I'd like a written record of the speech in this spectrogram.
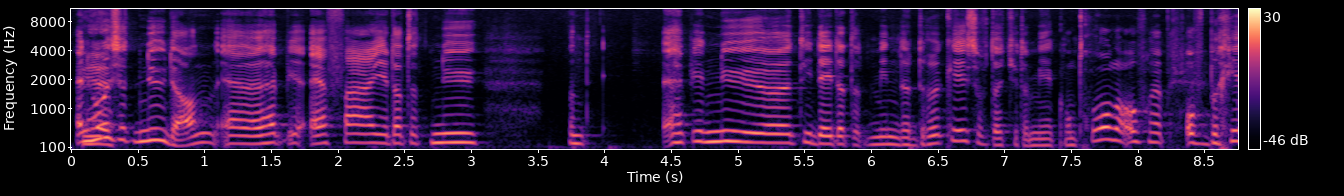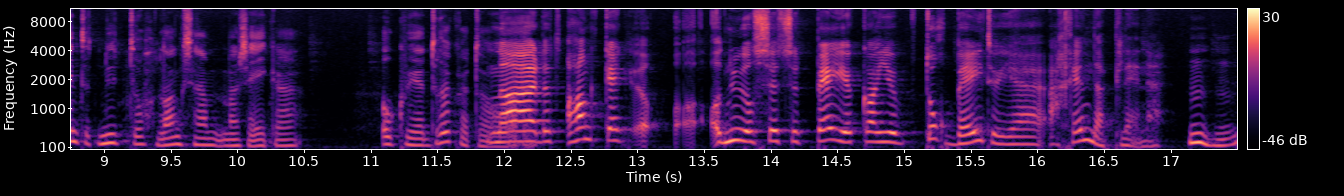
En hoe is het nu dan? Eh, heb je, ervaar je dat het nu... Want heb je nu eh, het idee dat het minder druk is... of dat je er meer controle over hebt? Of begint het nu toch langzaam, maar zeker... ook weer drukker te worden? Nou, dat hangt, kijk, eh, nu als ZZP'er kan je toch beter je agenda plannen. Mhm.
